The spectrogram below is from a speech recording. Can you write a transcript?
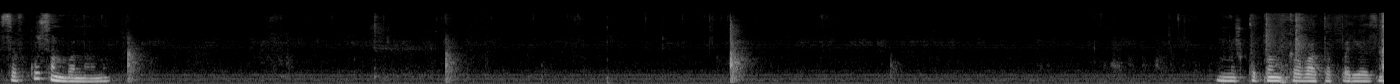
со вкусом банана. Немножко тонковато порезан.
